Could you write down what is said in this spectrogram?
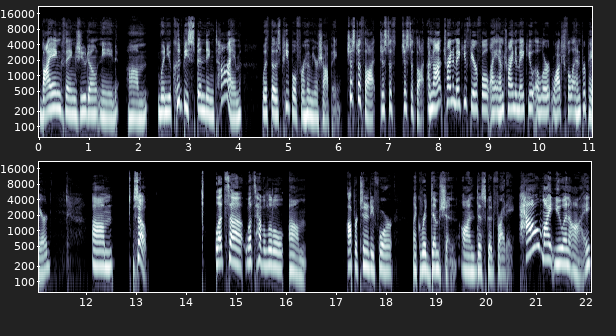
buying things you don't need um, when you could be spending time with those people for whom you're shopping. Just a thought. Just a just a thought. I'm not trying to make you fearful. I am trying to make you alert, watchful, and prepared. Um, so let's uh let's have a little um opportunity for like redemption on this Good Friday. How might you and I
